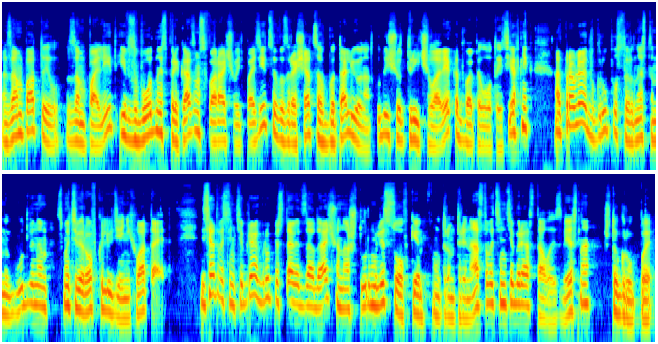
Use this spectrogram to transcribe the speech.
зампотыл, замполит и взводный с приказом сворачивать позиции и возвращаться в батальон, откуда еще три человека, два пилота и техник, отправляют в группу с Эрнестом и Гудвином, с мотивировкой людей не хватает. 10 сентября группе ставят задачу на штурм лесовки. Утром 13 сентября стало известно, что группы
